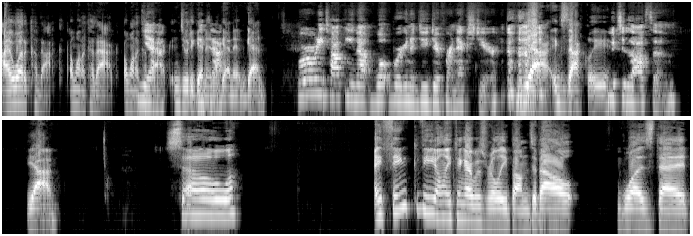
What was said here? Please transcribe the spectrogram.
I want to come back. I want to come back. I want to come Yeah, back and do it again and again and again. We're already talking about what we're going to do different next year. Yeah, exactly. Which is awesome. Yeah. So I think the only thing I was really bummed about was that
